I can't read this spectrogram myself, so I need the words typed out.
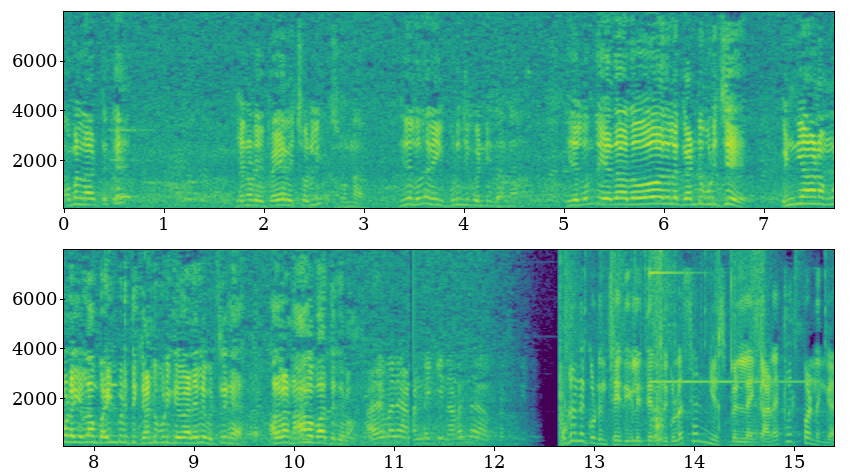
தமிழ்நாட்டுக்கு என்னுடைய பெயரை சொல்லி சொன்னார். இதுல இருந்து நீங்க புரிஞ்சுக்க வேண்டியதானே இதுல இருந்து ஏதாவதோ அதுல கண்டுபிடிச்சு விஞ்ஞான மூளையெல்லாம் பயன்படுத்தி கண்டுபிடிக்கிற வேலையில விட்டுருங்க. அதெல்லாம் நாங்க பாத்துக்கிறோம். உடனுக்குடன் செய்திகளை தெரிந்து கொள்ள சன் நியூஸ் பெல் ஐகானை கிளிக் பண்ணுங்க.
